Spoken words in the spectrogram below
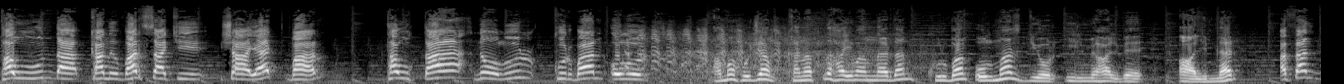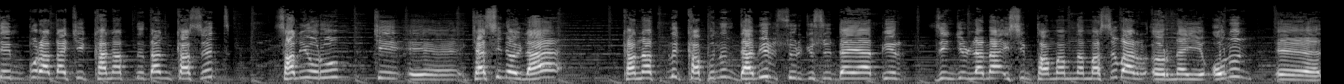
tavuğun da kanı varsa ki şayet var. Tavukta ne olur? Kurban olur. Ama hocam kanatlı hayvanlardan kurban olmaz diyor ilmihal ve alimler. Efendim buradaki kanatlıdan kasıt sanıyorum ki e, kesin öyle kanatlı kapının demir sürgüsü diye bir zincirleme isim tamamlaması var örneği. Onun e,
